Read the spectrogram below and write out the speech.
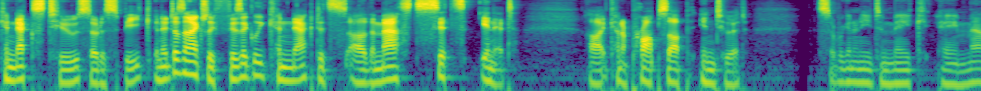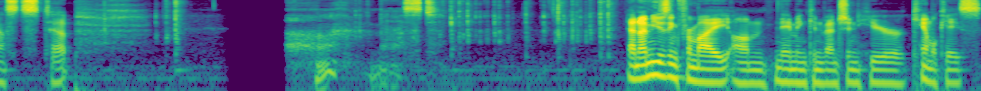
connects to, so to speak. And it doesn't actually physically connect. It's uh, the mast sits in it. Uh, it kind of props up into it. So we're going to need to make a mast step. Uh, mast. And I'm using for my um, naming convention here camel case.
